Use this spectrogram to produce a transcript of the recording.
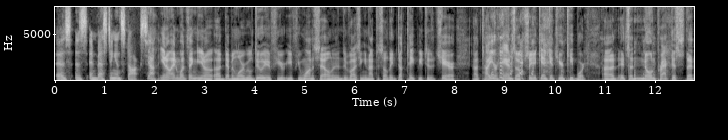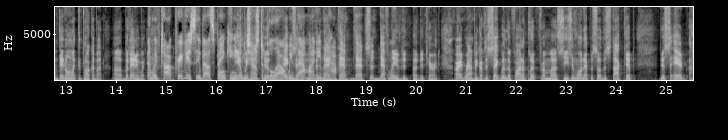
as as investing in stocks. Yeah, you know, and one thing you know, uh, Deb and Laurie will do if you if you want to sell and advising you not to sell, they duct tape you to the chair, uh, tie your hands up so you can't get to your keyboard. Uh, it's a known practice that they don't like to talk about. Uh, but anyway, And we've talked previously about spanking. If yeah, you we choose have to too. pull out, we, that Exactly. might even That- happen. that- that's a, definitely a, de- a deterrent. All right, wrapping up the segment, the final clip from uh, season one episode, the stock tip. This aired, h-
